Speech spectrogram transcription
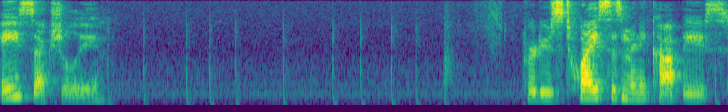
Asexually. Produce twice as many copies.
